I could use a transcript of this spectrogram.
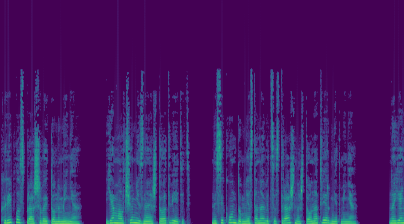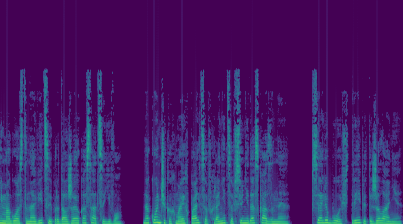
Хрипло спрашивает он у меня. Я молчу, не зная, что ответить. На секунду мне становится страшно, что он отвергнет меня. Но я не могу остановиться и продолжаю касаться его. На кончиках моих пальцев хранится все недосказанное. Вся любовь, трепет и желание.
